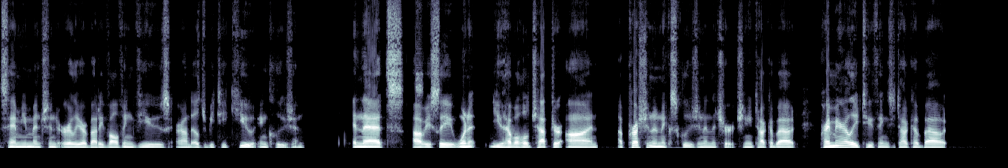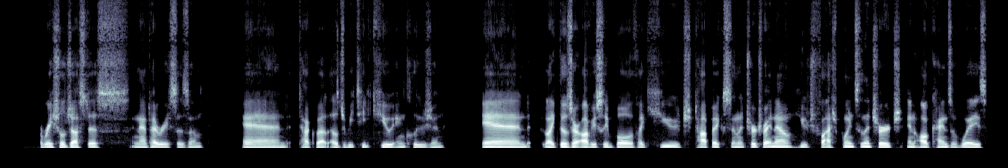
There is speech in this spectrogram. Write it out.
sam you mentioned earlier about evolving views around lgbtq inclusion and that's obviously when it, you have a whole chapter on oppression and exclusion in the church and you talk about primarily two things. You talk about racial justice and anti racism, and talk about LGBTQ inclusion. And like those are obviously both like huge topics in the church right now, huge flashpoints in the church in all kinds of ways.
